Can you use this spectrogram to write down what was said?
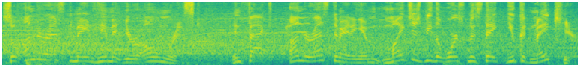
So underestimate him at your own risk. In fact, underestimating him might just be the worst mistake you could make here.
